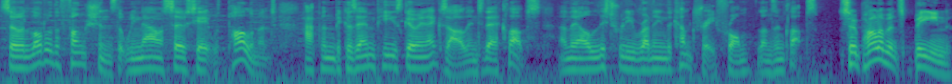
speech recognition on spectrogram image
So a lot of the functions that we now associate with Parliament happen because MPs go in exile into their clubs, and they are literally running the country from London clubs. So Parliament's been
